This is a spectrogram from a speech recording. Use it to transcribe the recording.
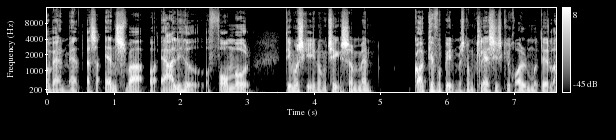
at være en mand. Altså ansvar og ærlighed og formål, det er måske nogle ting, som man godt kan forbinde med sådan nogle klassiske rollemodeller.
